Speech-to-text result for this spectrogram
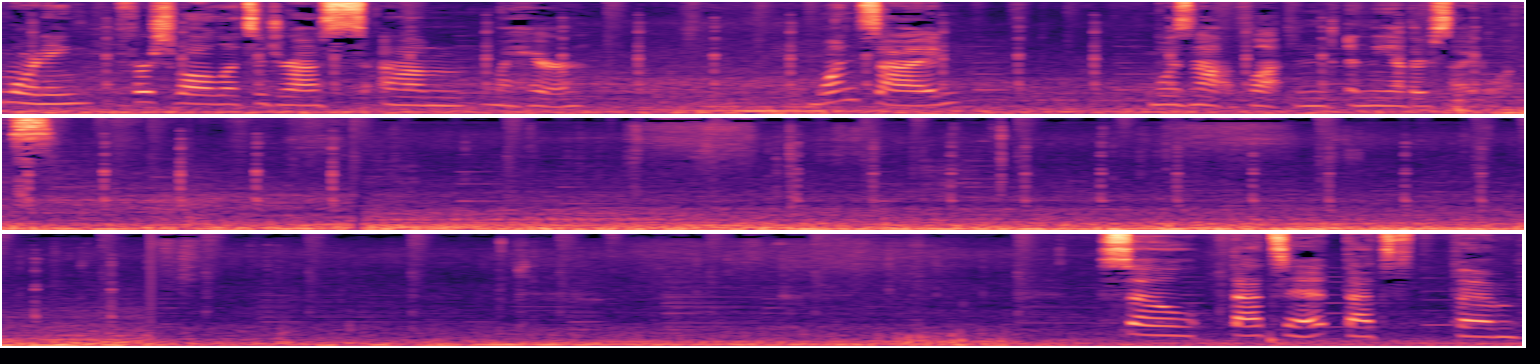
Good morning. First of all, let's address um, my hair. One side was not flattened and the other side was. So that's it. That's the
